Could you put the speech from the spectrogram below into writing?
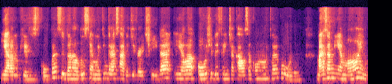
e ela me pediu desculpas, e Dona Lúcia é muito engraçada e divertida, e ela hoje defende a causa com muito orgulho. Mas a minha mãe,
